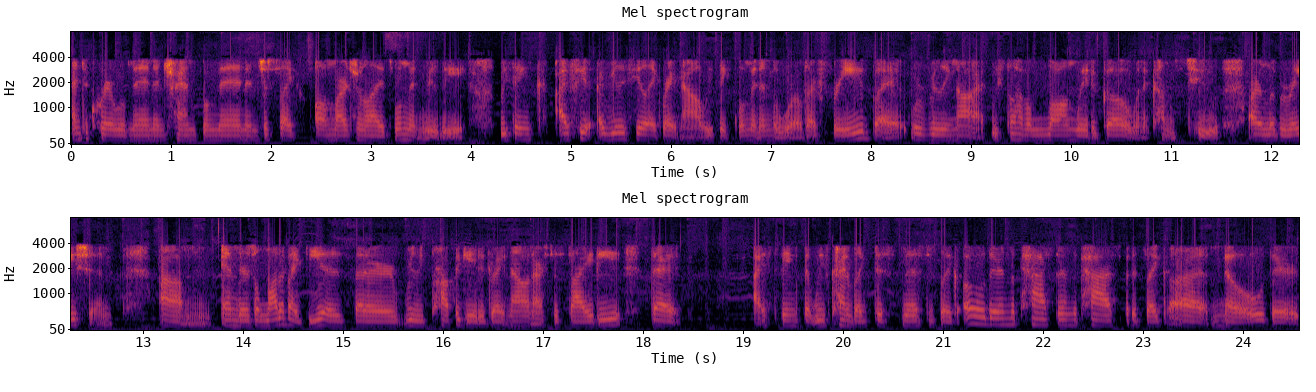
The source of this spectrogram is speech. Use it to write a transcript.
and to queer women and trans women and just like all marginalized women, really. We think, I feel, I really feel like right now we think women in the world are free, but we're really not. We still have a long way to go when it comes to our liberation. Um, and there's a lot of ideas that are really propagated right now in our society that I think that we've kind of like dismissed as like, oh, they're in the past, they're in the past. But it's like, uh, no, they're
